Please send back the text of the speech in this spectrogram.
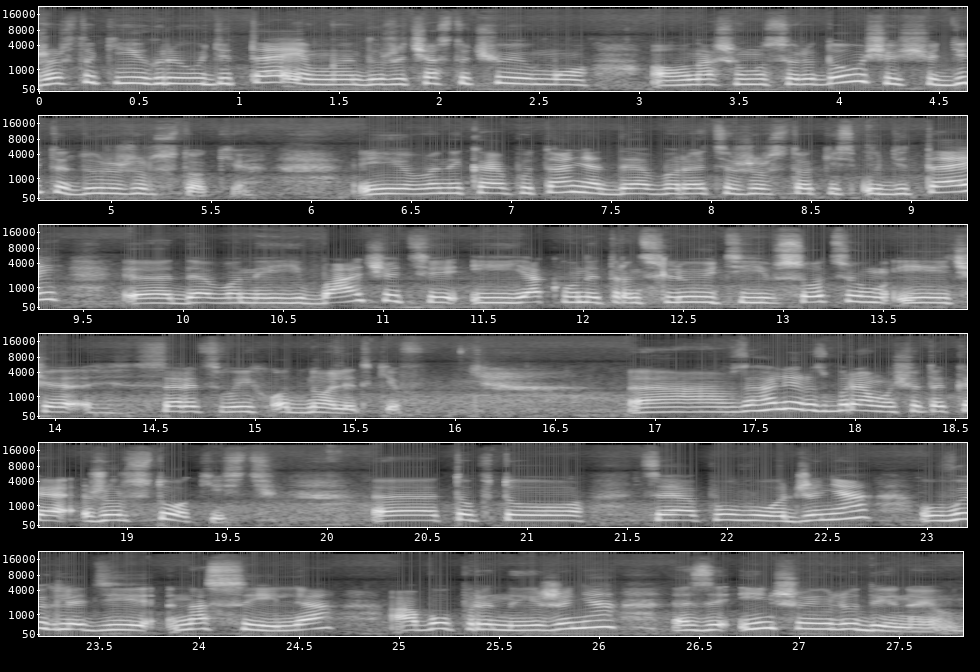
Жорстокі ігри у дітей. Ми дуже часто чуємо у нашому середовищі, що діти дуже жорстокі. І виникає питання, де береться жорстокість у дітей, е, де вони її бачать, і як вони транслюють її в соціум і чи серед своїх однолітків. Е, Взагалі розберемо, що таке жорстокість. Е, Тобто це поводження у вигляді насилля або приниження з іншою людиною.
